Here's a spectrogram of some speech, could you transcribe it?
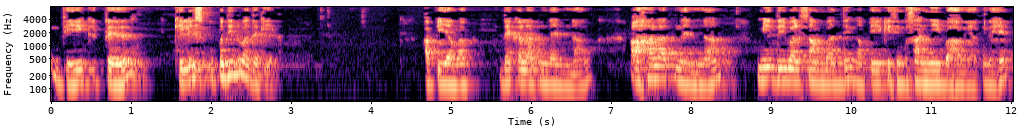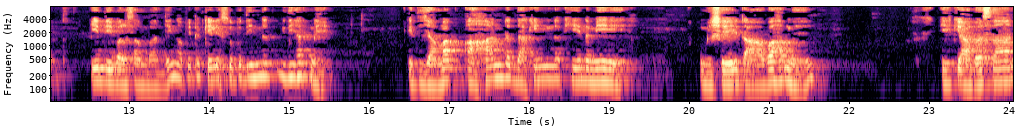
දෙයකට කෙලෙස් උපදිනවද කියලා. අපි යමක් දැකලත් නැත්නම් අහලත් නැත්නම් මේ දේවල් සම්බන්ධයෙන් අපේ කිසිම සංඤී භාවයක් නැහැ. ඒ දේවල් සම්බන්ධයෙන් අපිට කෙලෙස් උපදින්න විදිහක් නැහැ. ඉතින් යමක් අහන්න දකින්න කියන මේ විශේෂයට ආවහම ඒකේ අවසාන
